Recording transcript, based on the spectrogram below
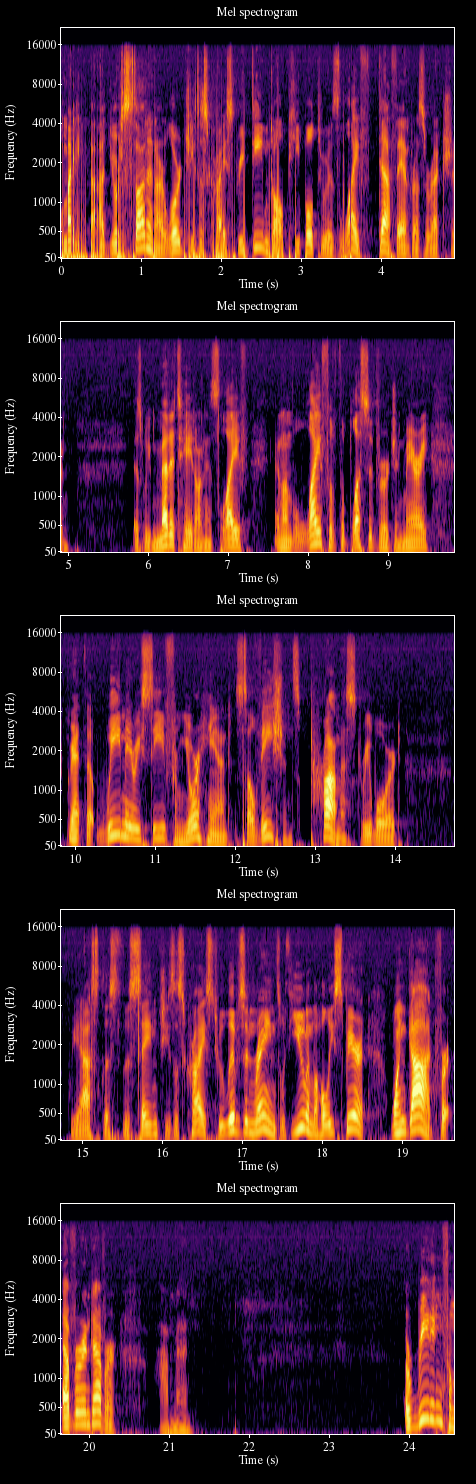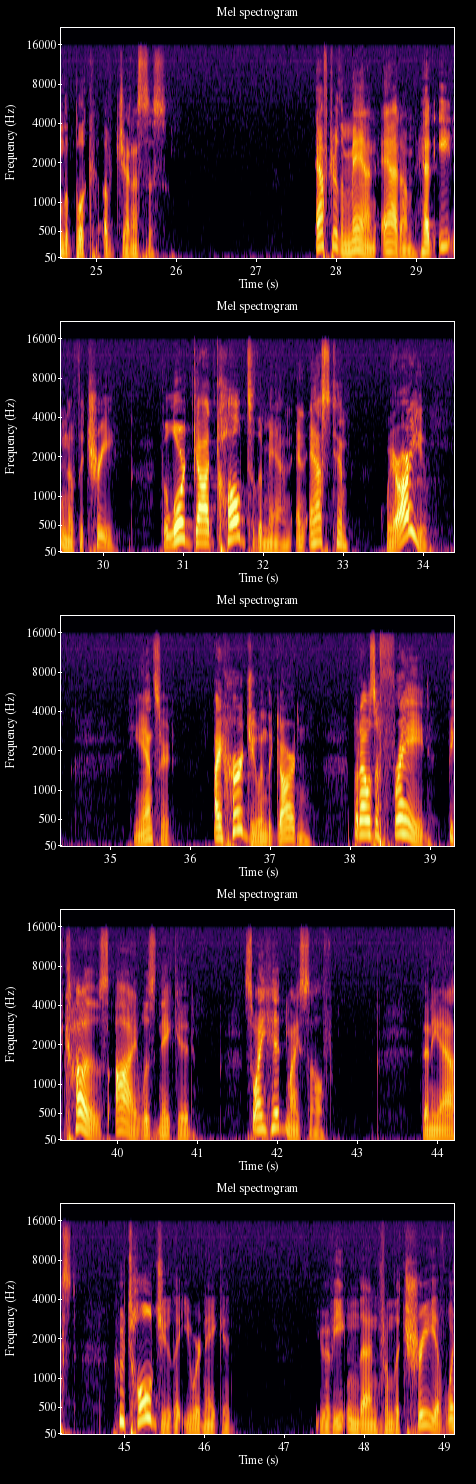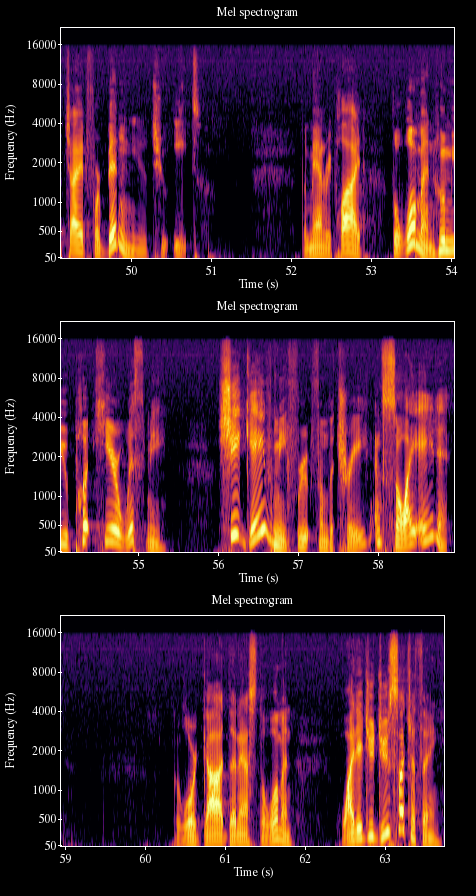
Almighty God, your Son and our Lord Jesus Christ redeemed all people through his life, death, and resurrection. As we meditate on his life and on the life of the Blessed Virgin Mary, grant that we may receive from your hand salvation's promised reward. We ask this through the same Jesus Christ, who lives and reigns with you in the Holy Spirit, one God, forever and ever. Amen. A reading from the book of Genesis. After the man, Adam, had eaten of the tree, the Lord God called to the man and asked him, Where are you? He answered, I heard you in the garden, but I was afraid because I was naked. So I hid myself. Then he asked, Who told you that you were naked? You have eaten then from the tree of which I had forbidden you to eat. The man replied, The woman whom you put here with me she gave me fruit from the tree, and so I ate it. The Lord God then asked the woman, Why did you do such a thing?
